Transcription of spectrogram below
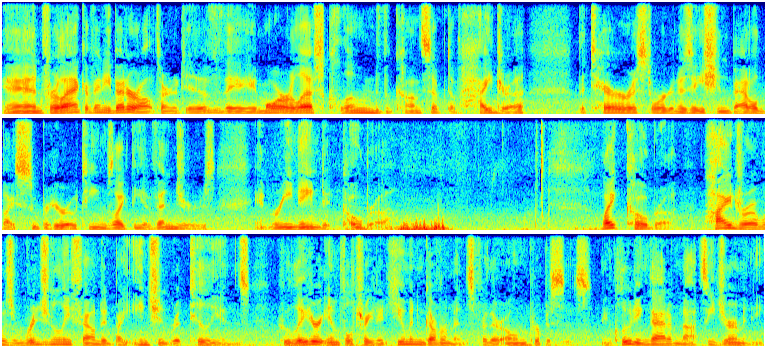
And for lack of any better alternative, they more or less cloned the concept of Hydra, the terrorist organization battled by superhero teams like the Avengers, and renamed it Cobra. Like Cobra, Hydra was originally founded by ancient reptilians who later infiltrated human governments for their own purposes, including that of Nazi Germany.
